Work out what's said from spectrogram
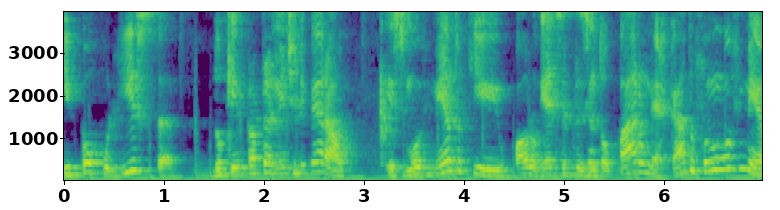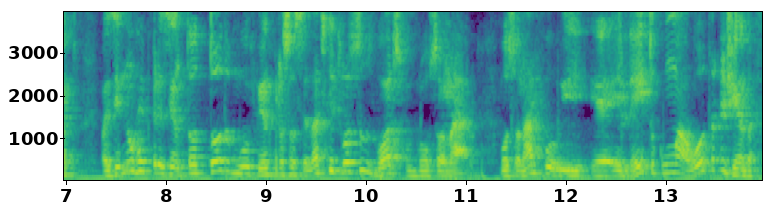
e populista do que propriamente liberal. Esse movimento que o Paulo Guedes representou para o mercado foi um movimento, mas ele não representou todo o movimento para a sociedade que trouxe os votos para o Bolsonaro. Bolsonaro foi é, eleito com uma outra agenda,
